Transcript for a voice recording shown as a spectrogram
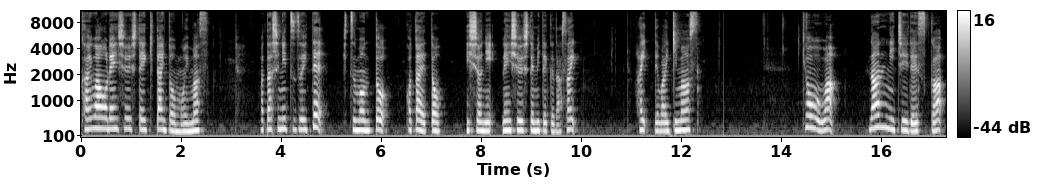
会話を練習していきたいと思います。私に続いて質問と答えと一緒に練習してみてください。はい。では行きます。今日は何日ですか？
